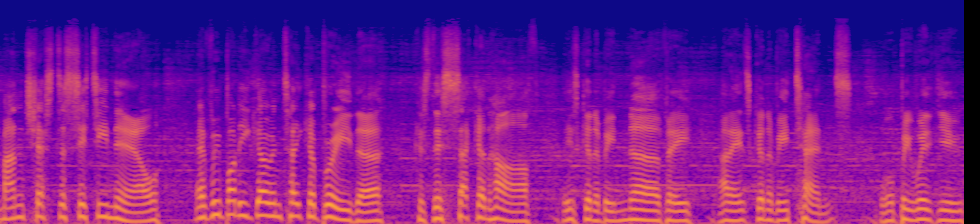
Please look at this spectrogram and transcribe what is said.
Manchester City nil. Everybody go and take a breather because this second half is going to be nervy and it's going to be tense. We'll be with you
